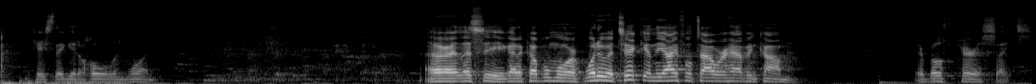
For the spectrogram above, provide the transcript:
In case they get a hole in one. All right, let's see. I got a couple more. What do a tick and the Eiffel Tower have in common? They're both parasites.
